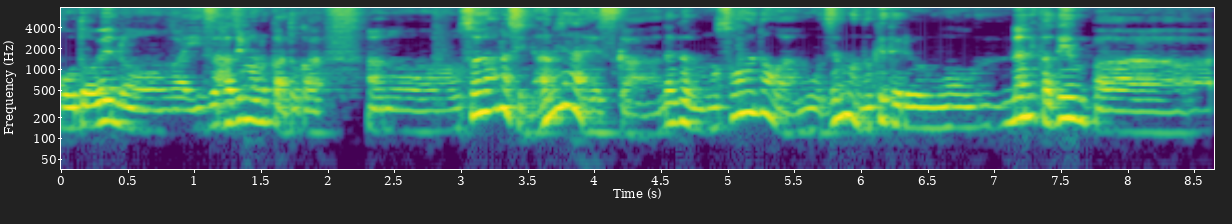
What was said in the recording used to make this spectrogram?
口頭弁論がいつ始まるかとかあのそういう話になるじゃないですかだけどもうそういうのがもう全部抜けてるもう何か電波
